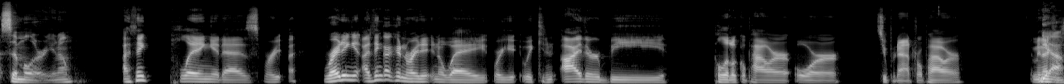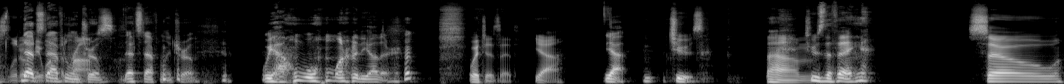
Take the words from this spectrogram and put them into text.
similar. You know. I think playing it as where uh, writing it, I think I can write it in a way where you, we can either be political power or supernatural power. I mean, yeah, literally that's do one of the definitely true. That's definitely true. yeah, one or the other. Which is it? Yeah. yeah, choose Um, choose the thing. So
